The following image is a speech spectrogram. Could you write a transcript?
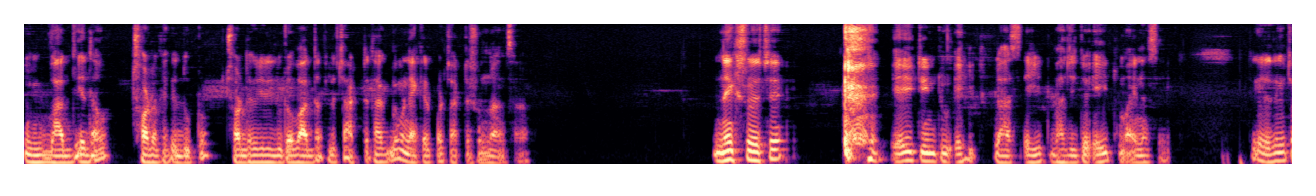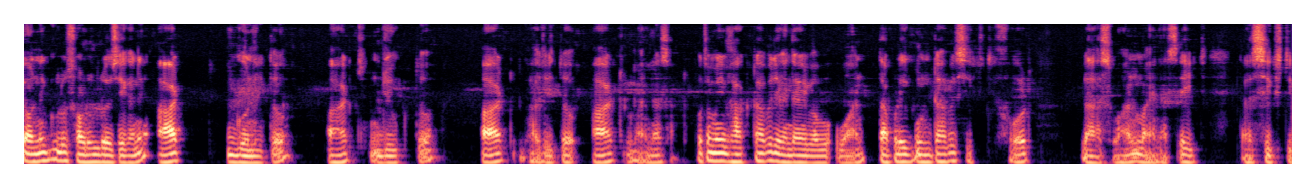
তুমি বাদ দিয়ে দাও ছটা থেকে দুটো। ছটা থেকে যদি দুটো বাদ দাও, তাহলে চারটে থাকবে মানে একের পর চারটে শূন্য আনসার হবে। নেক্সট রয়েছে eight into eight plus eight ভাজিত এইট মাইনাস এইট ঠিক আছে, দেখেছি অনেকগুলো সরল রয়েছে এখানে। আট গণিত, আট যুক্ত, আট ভাজিত আট মাইনাস আট। প্রথমে এই ভাগটা হবে যেখান আমি পাবো ওয়ান তারপরে এই গুণটা হবে sixty four plus one minus eight তাহলে সিক্সটি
